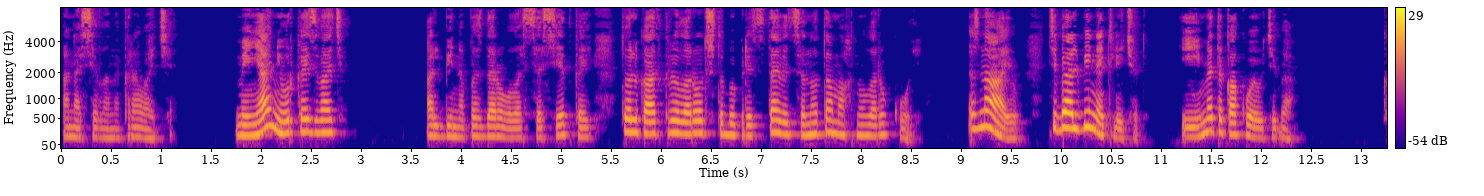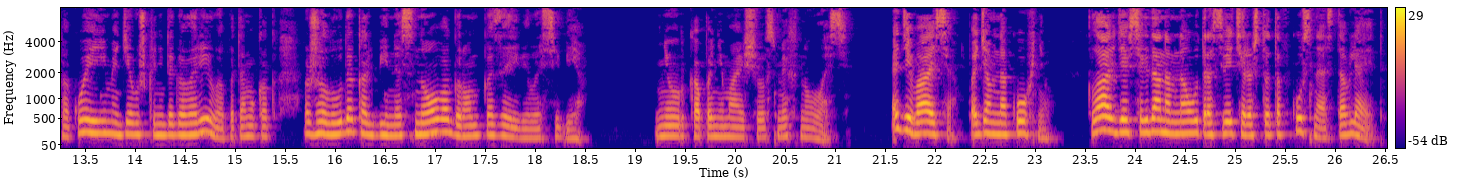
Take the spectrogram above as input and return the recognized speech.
Она села на кровати. «Меня Нюркой звать!» Альбина поздоровалась с соседкой, только открыла рот, чтобы представиться, но та махнула рукой. «Знаю, тебя Альбиной кличут. И имя-то какое у тебя?» Какое имя девушка не договорила, потому как желудок Альбины снова громко заявил о себе. Нюрка, понимающе усмехнулась. «Одевайся, пойдем на кухню. Клавдия всегда нам на утро с вечера что-то вкусное оставляет».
